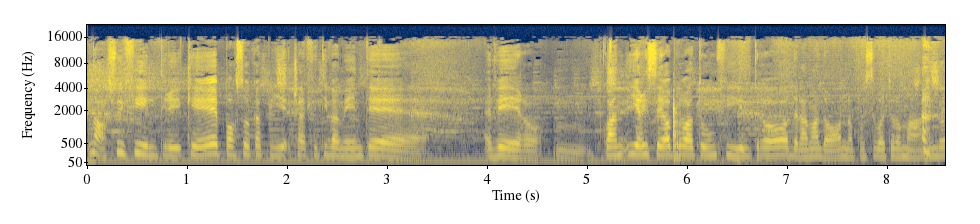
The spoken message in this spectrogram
no, sui filtri che posso capire, cioè effettivamente è vero. Mm, quan- ieri sera ho provato un filtro della Madonna, poi se vuoi te lo mando.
